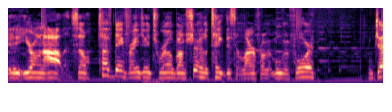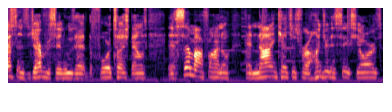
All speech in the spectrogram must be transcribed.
you're on an island. So tough day for AJ Terrell, but I'm sure he'll take this and learn from it moving forward. Justin Jefferson, who's had the four touchdowns in the semifinal, had nine catches for 106 yards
